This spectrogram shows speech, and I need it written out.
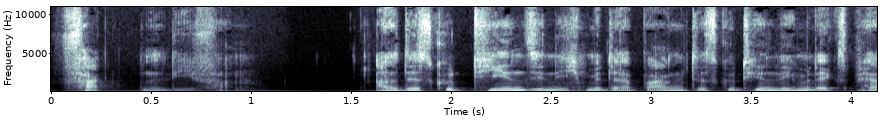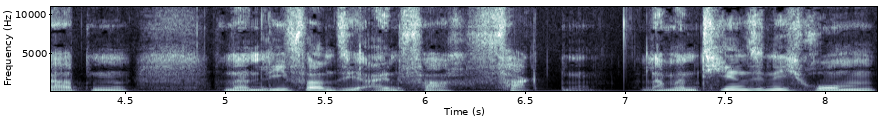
Fakten liefern. Also diskutieren Sie nicht mit der Bank, diskutieren Sie nicht mit Experten, sondern liefern Sie einfach Fakten. Lamentieren Sie nicht rum,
